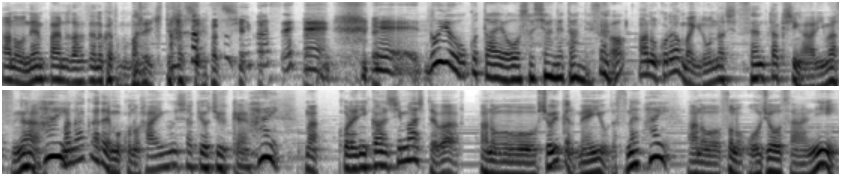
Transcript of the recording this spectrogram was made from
あの年配の男性の方もまだ生きてらっしゃいますし。すいません、えー、どういうお答えを差し上げたんですか？あのこれはまあいろんな選択肢がありますが、はい、まあ、中でもこの配偶者居住権、はい、まあ、これに関しましてはあの所有権の名誉ですね、はい、あのそのお嬢さんに、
